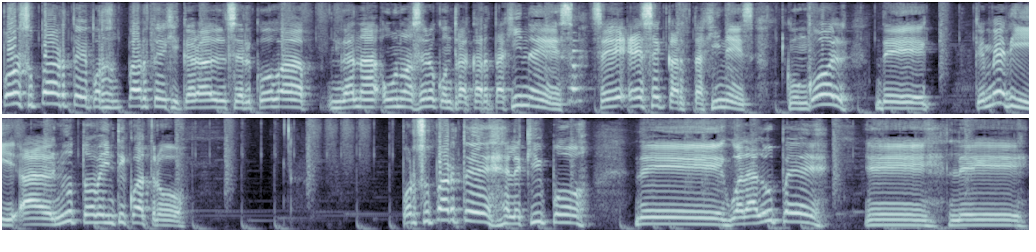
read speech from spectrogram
Por su parte, por su parte, Jicaral Cercova gana 1 a 0 contra Cartagines, CS Cartagines, con gol de que Medi al minuto 24. Por su parte, el equipo de Guadalupe eh, le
